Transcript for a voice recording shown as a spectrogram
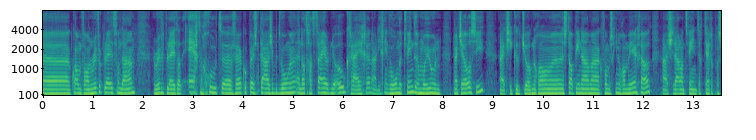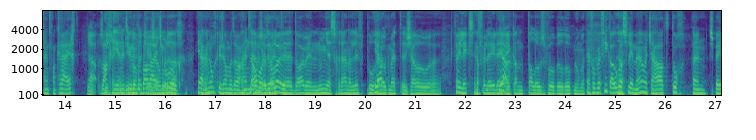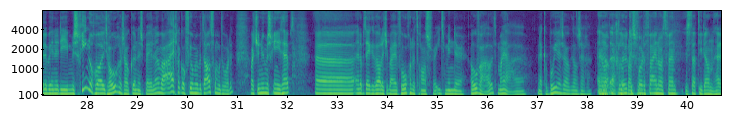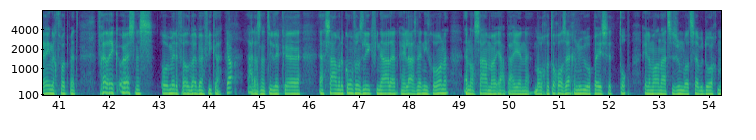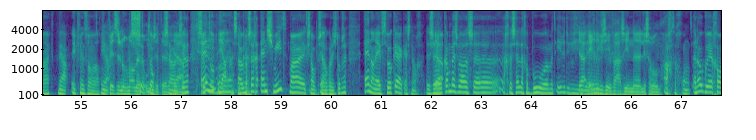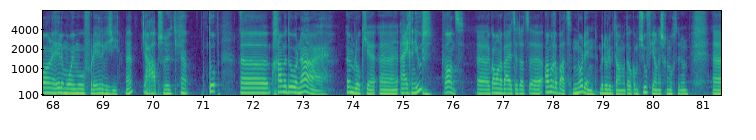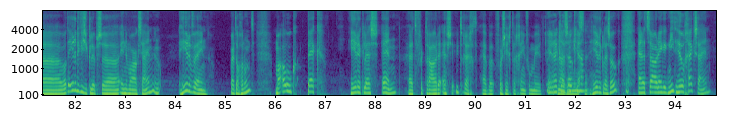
Uh, kwam van River Plate vandaan. River Plate had echt een goed uh, verkooppercentage bedwongen. En dat gaat Feyenoord nu ook krijgen. Nou, die ging voor 120 miljoen naar Chelsea. Nou, ik zie Kukju ook nog wel een stapje namaken voor misschien nog wel meer geld. Nou, als je daar dan 20, 30 procent van krijgt, ja, lach je natuurlijk de bal uit je broek. Ja, ja. nog een keer zo'n bedrag. En dan wordt het heel met, leuk. Uh, Darwin Nunez gedaan in Liverpool ja. en ook met uh, uh, Felix in het verleden. Ja. je kan talloze voorbeelden opnoemen. En voor Benfica ook wel slim, hè? Want je haalt toch een speler binnen die misschien nog wel iets hoger zou kunnen spelen. Waar eigenlijk ook veel meer betaald voor moet worden. Wat je nu misschien niet hebt. en dat betekent wel dat je bij een volgende transfer iets minder overhoudt. Maar ja, lekker boeien zou ik dan zeggen. En wat echt leuk is voor de Feyenoord-fan... is dat hij dan herenigd wordt met Frederik Oersnes op het middenveld bij Benfica. Ja. ja dat is natuurlijk uh, ja, samen de Conference League finale helaas net niet gewonnen. En dan samen ja, bij een, mogen we toch wel zeggen, nu Europese top. Helemaal na het seizoen wat ze hebben doorgemaakt. Ja. Ik vind van wel. Ja. Ik vind ze nog wel net Subtop, onder zitten. zou ja. ik zeggen. En, Subtop, ja, ja. zou Okay. ik nog zeggen. En Schmid, maar ik snap op zich ook wel dat je het op zegt. En dan eventueel Kerkers nog. Dus uh, Ja. kan best wel eens uh, een gezellige boel met Eredivisie. Ja, eh, Eredivisie-invasie in eh, Lissabon. achtergrond. En ook weer gewoon een hele mooie move voor de Eredivisie. Hè? Ja, absoluut. Ja. Top. Uh, gaan we door naar een blokje uh, eigen nieuws. Want uh, er kwam al naar buiten dat uh, Amrabat, Nordin bedoel ik dan, want ook om Soufian is genoeg te doen. Uh, wat eredivisieclubs in de markt zijn. En Heerenveen werd al genoemd. Maar ook PEC, Heracles en het vertrouwde FC Utrecht hebben voorzichtig geïnformeerd. Heracles ook, ja? Heracles ook. En het zou denk ik niet heel gek zijn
